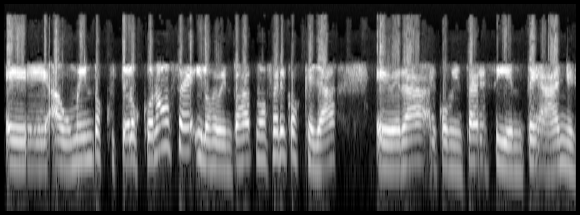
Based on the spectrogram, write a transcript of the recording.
eh, aumentos que usted los conoce y los eventos atmosféricos que ya, eh, ¿verdad? Comienzan el siguiente año y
